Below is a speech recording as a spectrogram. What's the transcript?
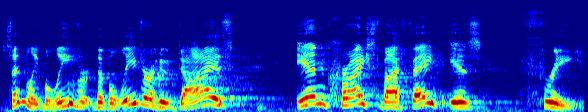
Suddenly, believer, the believer who dies in Christ by faith is free.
